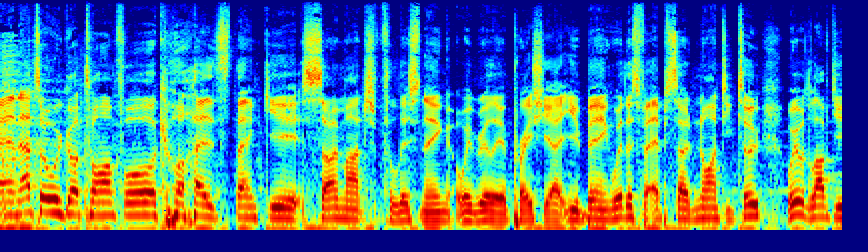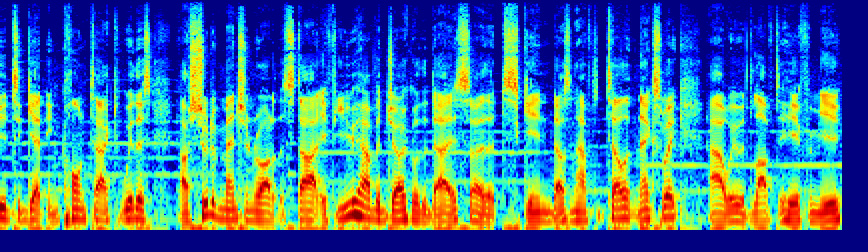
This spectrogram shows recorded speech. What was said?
And that's all we've got time for, guys. Thank you so much for listening. We really appreciate you being with us for episode 92. We would love you to get in contact with us. I should have mentioned right at the start if you have a joke of the day so that Skin doesn't have to tell it next week, uh, we would love to hear from you.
